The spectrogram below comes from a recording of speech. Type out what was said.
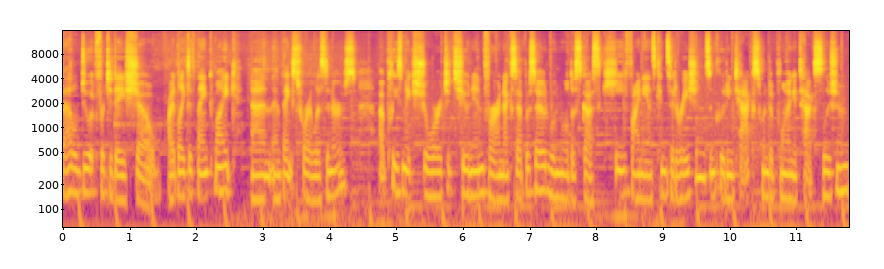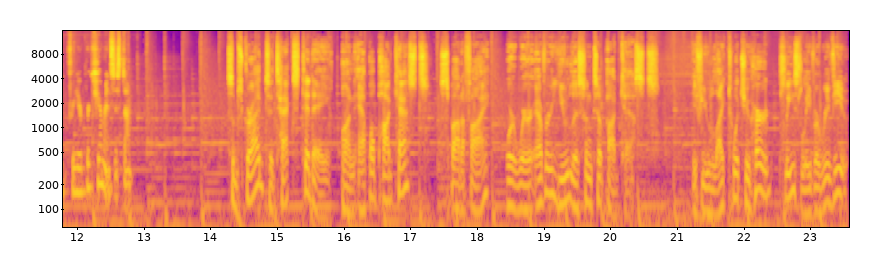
That'll do it for today's show. I'd like to thank Mike and, and thanks to our listeners. Uh, please make sure to tune in for our next episode when we'll discuss key finance considerations, including tax, when deploying a tax solution for your procurement system. Subscribe to Tax Today on Apple Podcasts, Spotify, or wherever you listen to podcasts. If you liked what you heard, please leave a review.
